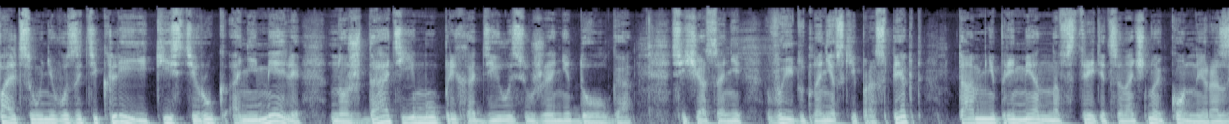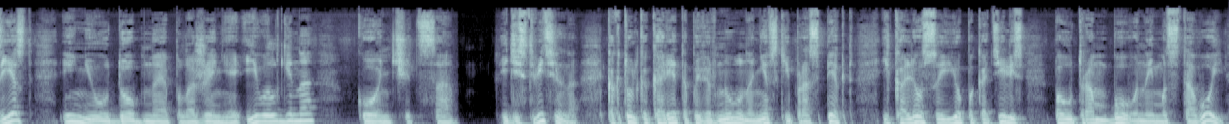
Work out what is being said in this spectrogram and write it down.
Пальцы у него затекли, и кисти рук онемели, но ждать ему приходилось уже недолго. Сейчас они выйдут на Невский проспект, там непременно встретится ночной конный разъезд, и неудобное положение Иволгина кончится. И действительно, как только карета повернула на Невский проспект и колеса ее покатились по утрамбованной мостовой,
